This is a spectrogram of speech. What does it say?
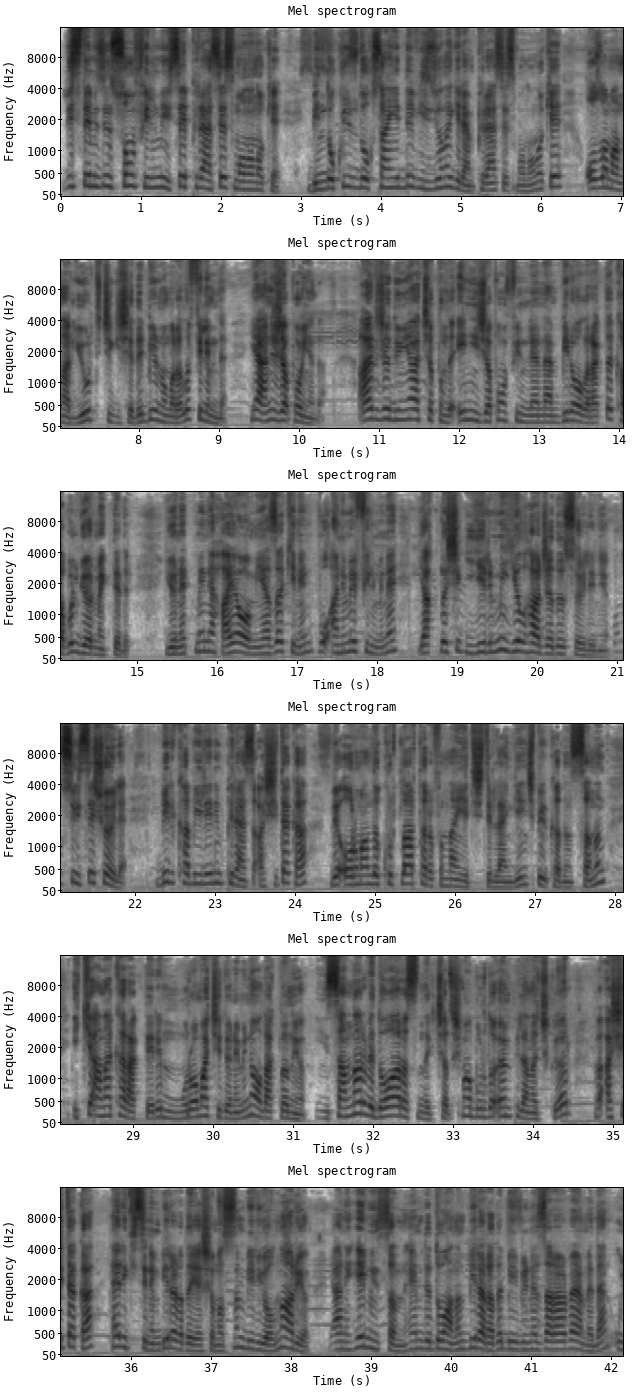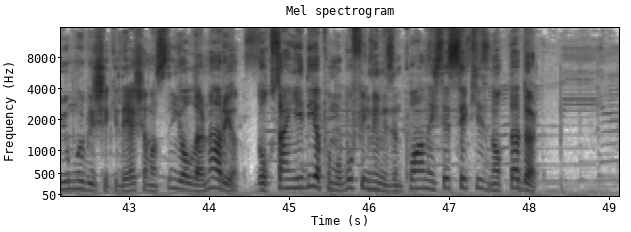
Listemizin son filmi ise Prenses Mononoke. 1997'de vizyona giren Prenses Mononoke o zamanlar yurt içi gişede bir numaralı filmde. Yani Japonya'da. Ayrıca dünya çapında en iyi Japon filmlerinden biri olarak da kabul görmektedir. Yönetmeni Hayao Miyazaki'nin bu anime filmine yaklaşık 20 yıl harcadığı söyleniyor. Konusu ise şöyle. Bir kabilenin prensi Ashitaka ve ormanda kurtlar tarafından yetiştirilen genç bir kadın San'ın iki ana karakteri Muromachi dönemine odaklanıyor. İnsanlar ve doğa arasındaki çatışma burada ön plana çıkıyor ve Ashitaka her ikisinin bir arada yaşamasının bir yolunu arıyor. Yani hem insanın hem de doğanın bir arada birbirine zarar vermeden uyumlu bir şekilde yaşamasının yollarını arıyor. 97 yapımı bu filmimizin puanı ise 8.4.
